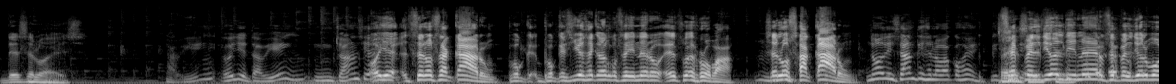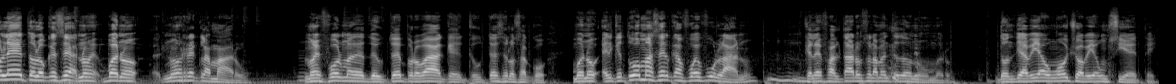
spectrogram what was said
déselo a ese. Está bien, oye, está bien, un chance. ahí. Oye, se lo sacaron, porque, porque si ellos se quedan con ese dinero, eso es robar. Se lo sacaron. No, Di Santi se lo va a coger. Sí, se sí, perdió sí. el dinero, se perdió el boleto, lo que sea. No, bueno, no reclamaron. No hay forma de, de usted probar que, que usted se lo sacó. Bueno, el que estuvo más cerca fue fulano, que le faltaron solamente dos números. Donde había un 8, había un 7.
